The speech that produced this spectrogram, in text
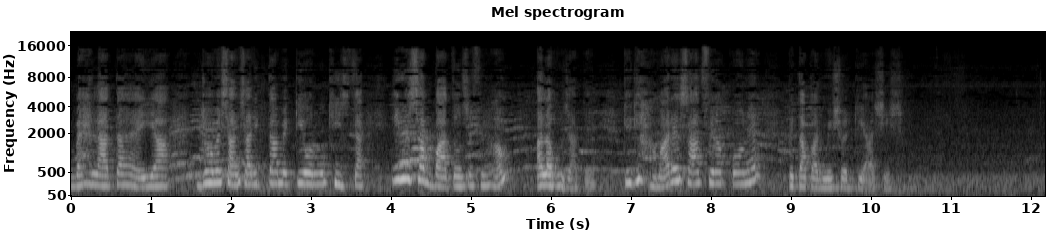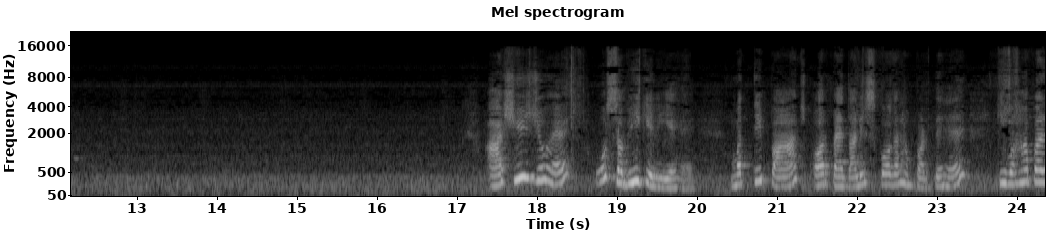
बहलाता है, या जो हमें सांसारिकता में की और वो खींचता है, इन सब बातों से फिर हम अलग हो जाते हैं। क्योंकि हमारे साथ फिर अब कौन है? पिता परमेश्वर की आशीष। आशीष जो है, वो सभी के लिए है। मत्ती पाँच और पैतालीस को अगर हम पढ़ते हैं कि वहाँ पर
